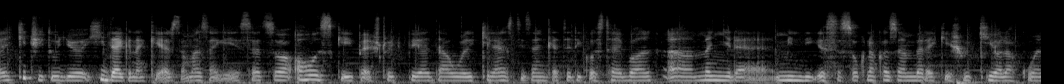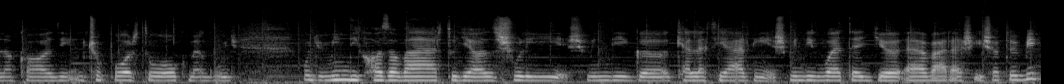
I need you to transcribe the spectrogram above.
egy kicsit úgy hidegnek érzem az egészet, szóval ahhoz képest, hogy például 9-12. osztályban mennyire mindig összeszoknak az emberek, és úgy kialakulnak az ilyen csoportok, meg úgy úgy mindig hazavárt, ugye az suli, és mindig kellett járni, és mindig volt egy elvárás is, a többi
